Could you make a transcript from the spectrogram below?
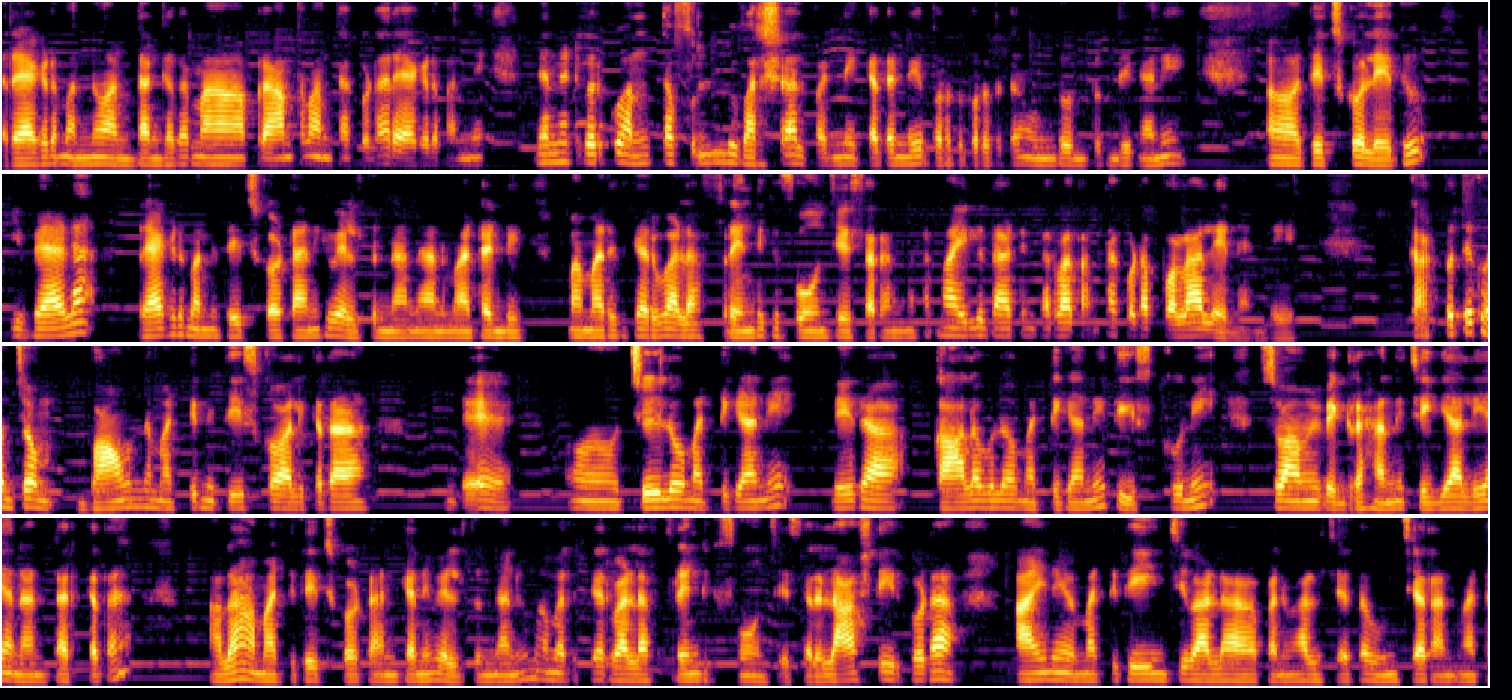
రేగడ మన్ను అంటాం కదా మా ప్రాంతం అంతా కూడా రేగడ మన్నే నిన్నటి వరకు అంత ఫుల్ వర్షాలు పడినాయి కదండి బురద బురదగా ఉండి ఉంటుంది కానీ తెచ్చుకోలేదు. ఈవేళ రేగడి మన్ను తెచ్చుకోవటానికి వెళ్తున్నాను అనమాట అండి. మా మరిది గారు వాళ్ళ ఫ్రెండ్కి ఫోన్ చేశారనమాట మా ఇల్లు దాటిన తర్వాత అంతా కూడా పొలాలేనండి. కాకపోతే కొంచెం బాగున్న మట్టిని తీసుకోవాలి కదా. అంటే చేలో మట్టి కానీ లేదా కాలువలో మట్టి కానీ తీసుకుని స్వామి విగ్రహాన్ని చెయ్యాలి అని అంటారు కదా. అలా ఆ మట్టి తెచ్చుకోవటానికని వెళ్తున్నాను. మా మదర్ గారు వాళ్ళ ఫ్రెండ్కి ఫోన్ చేశారు. లాస్ట్ ఇయర్ కూడా ఆయనే మట్టి తీయించి వాళ్ళ పని వాళ్ళ చేత ఉంచారనమాట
